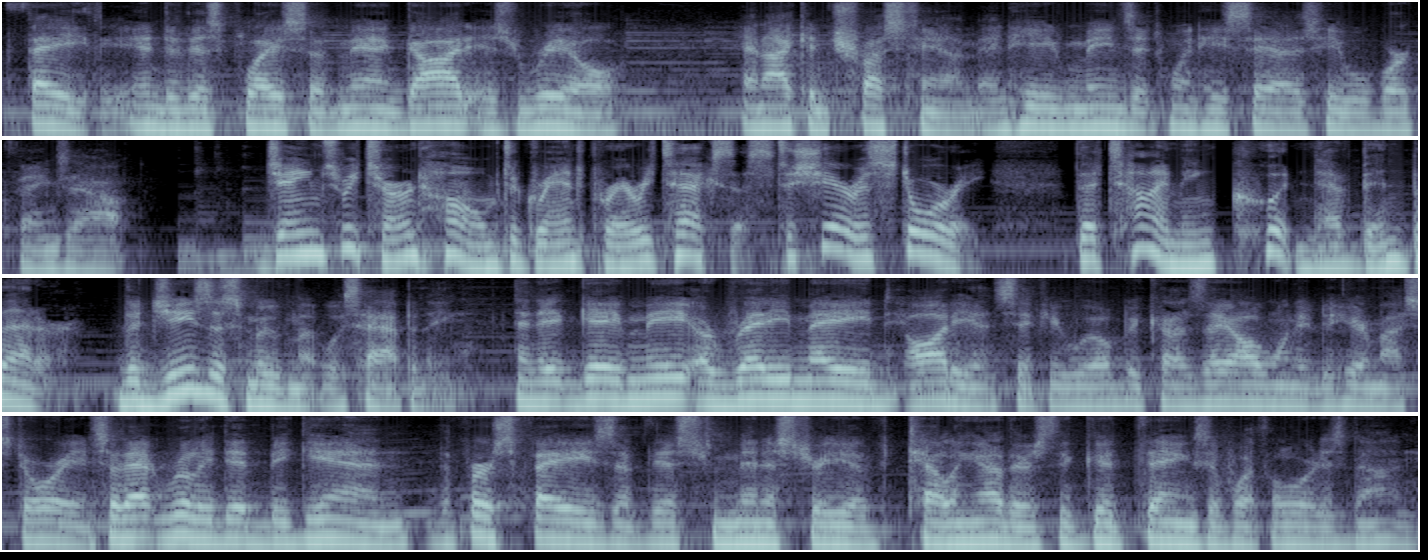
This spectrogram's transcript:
faith into this place of, man, God is real, and I can trust him, and he means it when he says he will work things out. James returned home to Grand Prairie, Texas to share his story. The timing couldn't have been better. The Jesus movement was happening. And it gave me a ready made audience, if you will, because they all wanted to hear my story. And so that really did begin the first phase of this ministry of telling others the good things of what the Lord has done.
